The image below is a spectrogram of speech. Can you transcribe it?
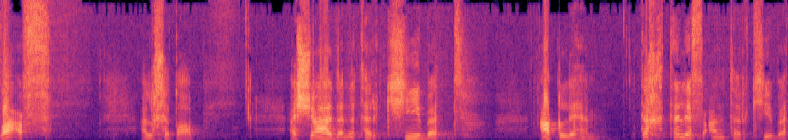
ضعف الخطاب. الشاهد أن تركيبة عقلهم تختلف عن تركيبة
